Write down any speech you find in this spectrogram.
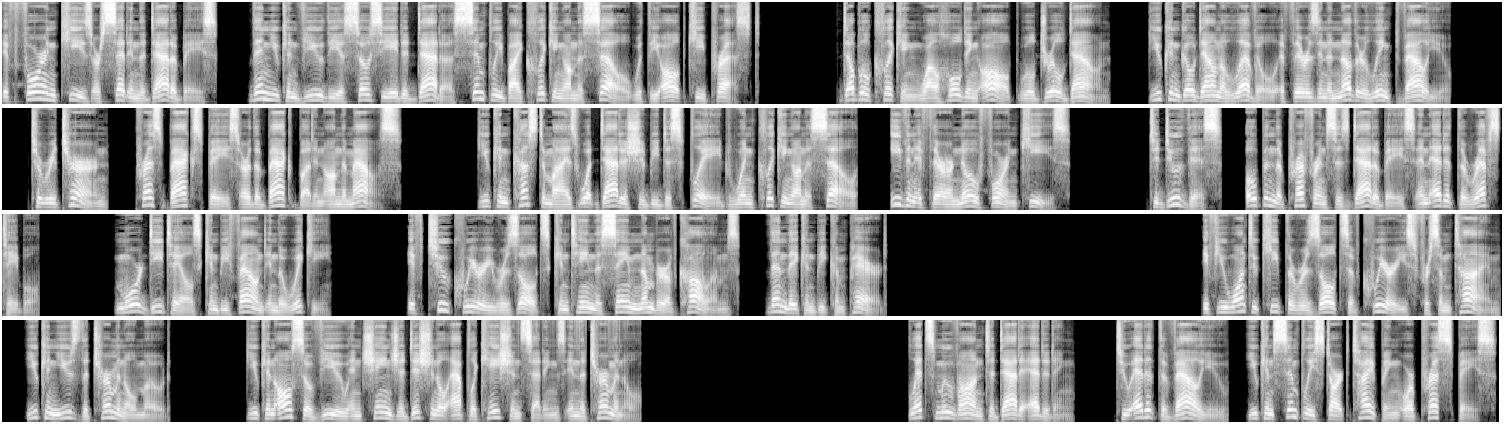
If foreign keys are set in the database, then you can view the associated data simply by clicking on the cell with the Alt key pressed. Double-clicking while holding Alt will drill down. You can go down a level if there is in another linked value. To return, press backspace or the back button on the mouse. You can customize what data should be displayed when clicking on a cell, even if there are no foreign keys. To do this, open the Preferences database and edit the refs table. More details can be found in the wiki. If two query results contain the same number of columns, then they can be compared. If you want to keep the results of queries for some time, you can use the terminal mode. You can also view and change additional application settings in the terminal. Let's move on to data editing. To edit the value, you can simply start typing or press space.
